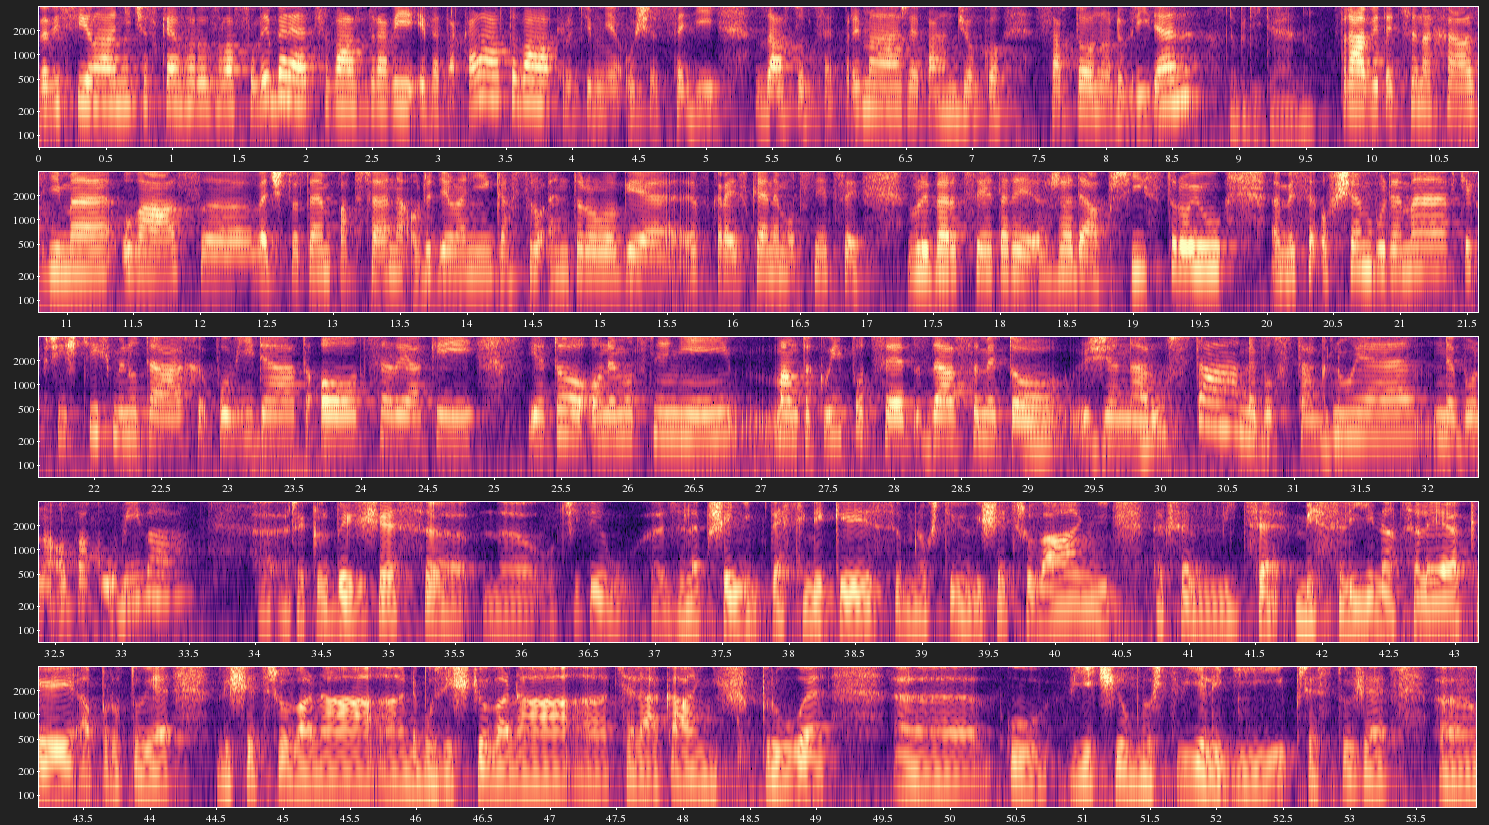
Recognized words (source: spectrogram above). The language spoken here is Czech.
Ve vysílání Českého rozhlasu Liberec vás zdraví Iveta Kalátová. Proti mě už sedí zástupce primáře, pán Joko Sartono. Dobrý den. Dobrý den. Právě teď se nacházíme u vás eh, ve čtvrtém patře na oddělení gastroenterologie v krajské nemocnici. V Liberci je tady řada přístrojů. My se ovšem budeme v těch příštích minutách povídat o celiakii. Je to onemocnění, mám takový pocit, zdá se mi to, že narůstá nebo stagnuje nebo naopak ubývá? Řekl bych, že s eh, určitým zlepšením techniky, s množstvím vyšetřování, tak se více myslí na celiaky a proto je vyšetřovaná eh, nebo zjišťovaná eh, celákální šprůje u většího množství lidí, přestože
